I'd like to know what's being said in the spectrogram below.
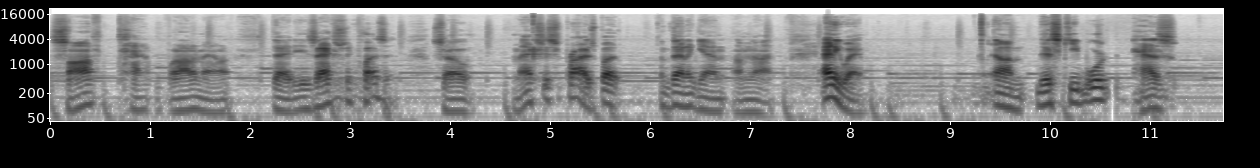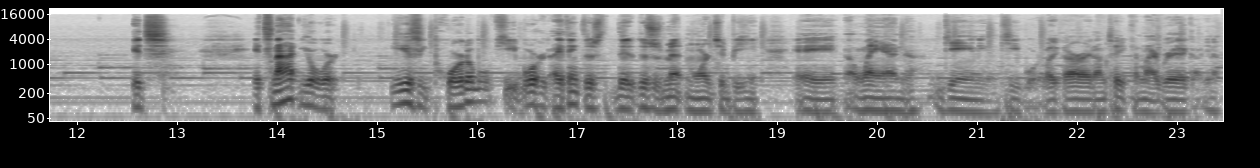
soft tap bottom out that is actually pleasant. So I'm actually surprised, but then again, I'm not. Anyway, um, this keyboard has it's it's not your easy portable keyboard. I think this this is meant more to be a, a LAN gaming keyboard. Like, all right, I'm taking my rig, you know,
